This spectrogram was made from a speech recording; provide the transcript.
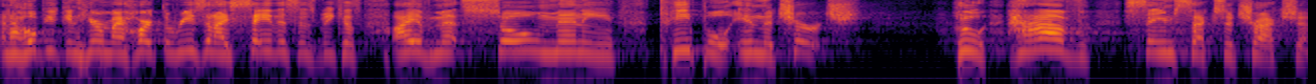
And I hope you can hear my heart. The reason I say this is because I have met so many people in the church who have same sex attraction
